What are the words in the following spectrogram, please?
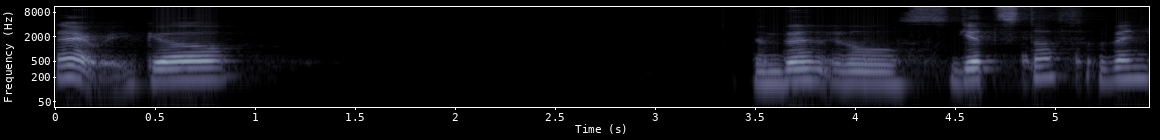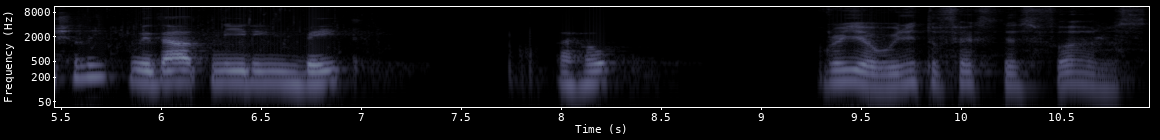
There we go. And then it'll get stuff eventually without needing bait. I hope. Rio, we need to fix this first.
